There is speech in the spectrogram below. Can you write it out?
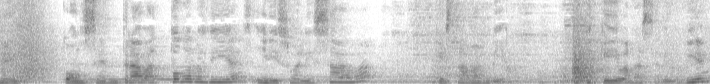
me concentraba todos los días y visualizaba que estaban bien y que iban a salir bien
